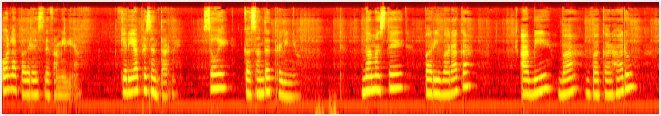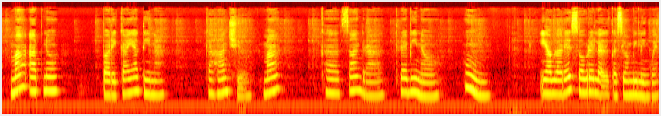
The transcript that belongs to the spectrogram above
Hola padres de familia. Quería presentarme. Soy Cassandra Treviño. Namaste Parivaraka Abi Ba Ma Apno Parikayatina Kahanchu Ma Cassandra Treviño. Hum. Y hablaré sobre la educación bilingüe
